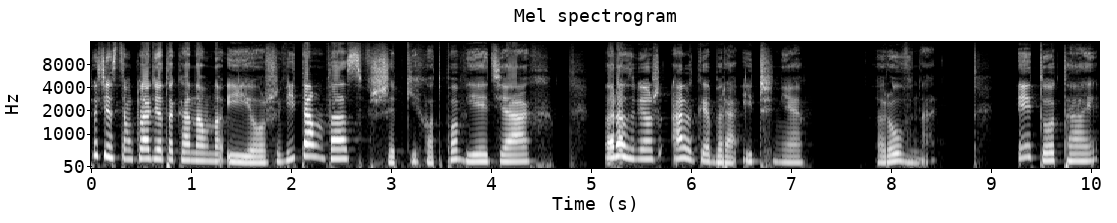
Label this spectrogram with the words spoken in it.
Cześć, jestem Klaudia, to kanał No i już. Witam Was w szybkich odpowiedziach. Rozwiąż algebraicznie równań. I tutaj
